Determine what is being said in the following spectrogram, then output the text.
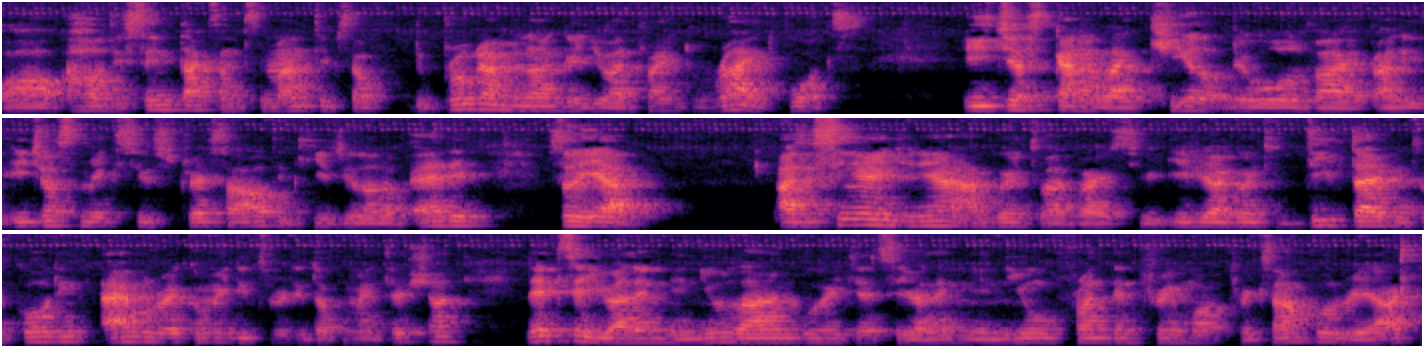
or how the syntax and semantics of the programming language you are trying to write works. It just kind of like kill the whole vibe and it, it just makes you stress out. It gives you a lot of headache. So yeah, as a senior engineer, I'm going to advise you. If you are going to deep dive into coding, I will recommend you to read the documentation. Let's say you are learning a new language, let's say you are learning a new front-end framework, for example, React.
